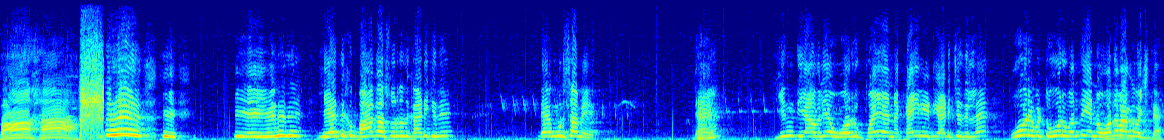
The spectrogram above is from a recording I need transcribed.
பாகா. போ, போ, போ. பாகா எ- என்னது? எதுக்கு பாகா சொல்றதுக்கு அடிக்குது? டேய் முனுசாமி. இந்தியாவிலேயே ஒரு பையன் என்ன கை நீட்டி அடிச்சது இல்ல ஊரு விட்டு ஊர் வந்து என்ன உதவாங்க வச்சுட்ட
